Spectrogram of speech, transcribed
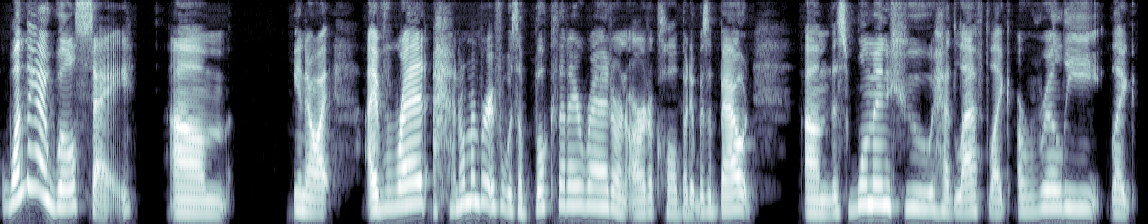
one thing I will say, um, you know, I I've read I don't remember if it was a book that I read or an article, but it was about um this woman who had left like a really like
